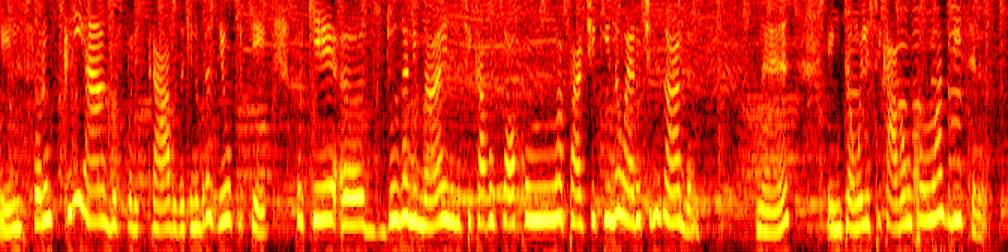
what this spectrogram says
Eles foram criados por escravos aqui no Brasil, por quê? Porque uh, dos animais eles ficavam só com uma parte que não era utilizada, né? Então eles ficavam com as vísceras.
